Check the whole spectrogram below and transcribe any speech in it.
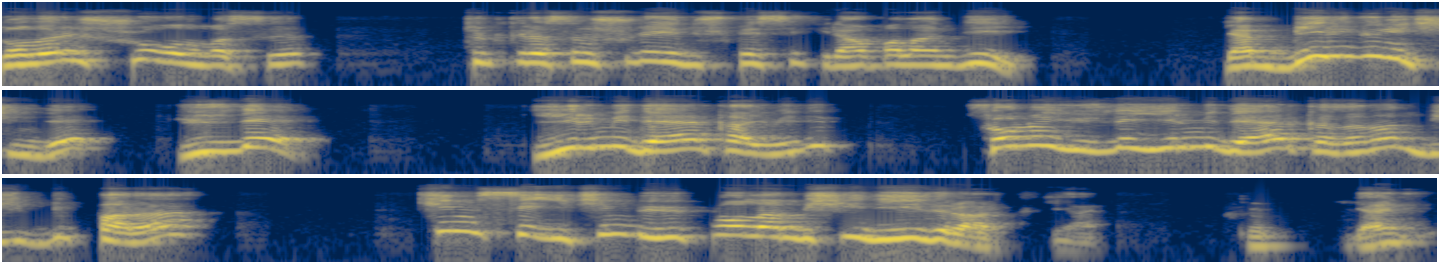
doların şu olması, Türk lirasının şuraya düşmesi falan falan değil. Yani bir gün içinde yüzde yirmi değer kaybedip sonra yüzde yirmi değer kazanan bir, bir para kimse için bir hükmü olan bir şey değildir artık yani. Yani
